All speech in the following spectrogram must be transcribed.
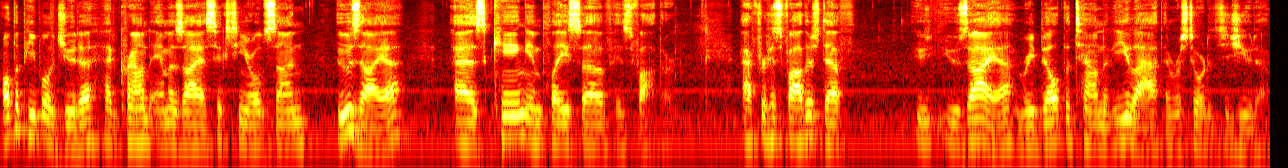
All the people of Judah had crowned Amaziah's 16 year old son, Uzziah, as king in place of his father. After his father's death, Uzziah rebuilt the town of Elath and restored it to Judah.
